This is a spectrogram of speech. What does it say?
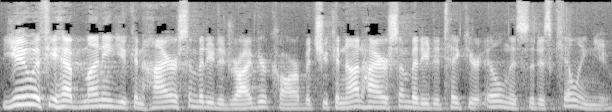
You, if you have money, you can hire somebody to drive your car, but you cannot hire somebody to take your illness that is killing you.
